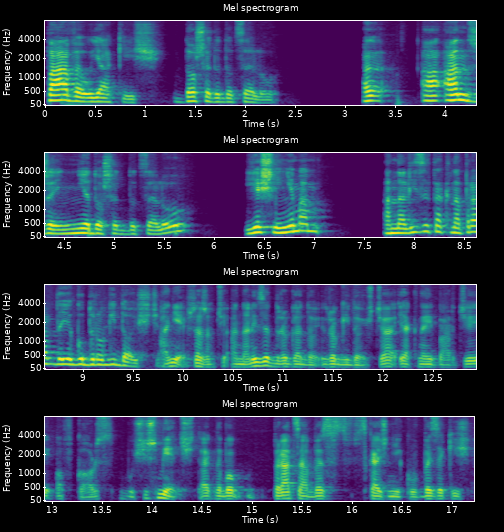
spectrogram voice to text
Paweł jakiś doszedł do celu, a, Andrzej nie doszedł do celu, jeśli nie mam analizy tak naprawdę jego drogi dojścia. A nie, przepraszam cię, analizę droga do, drogi dojścia jak najbardziej, of course, musisz mieć, tak? No bo praca bez wskaźników, bez jakiejś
